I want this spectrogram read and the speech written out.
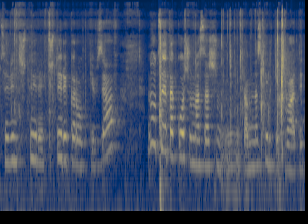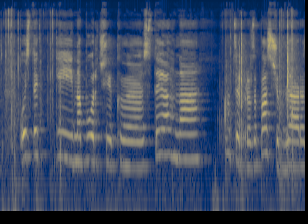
Це він 4, 4 коробки взяв. Ну, це також у нас аж там наскільки хватить. Ось такий наборчик е, стегна. Ну, це про запас, щоб для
